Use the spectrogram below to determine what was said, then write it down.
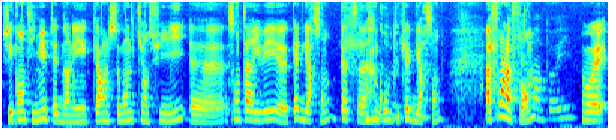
J'ai continué. Peut-être dans les 40 secondes qui ont suivi, euh, sont arrivés euh, quatre garçons, quatre, un groupe de quatre garçons, à fond la forme. Ouais,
